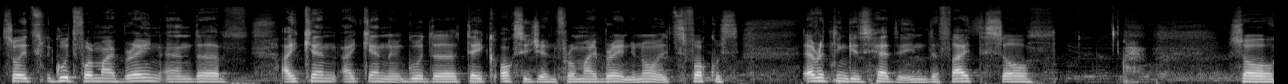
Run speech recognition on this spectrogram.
so it's good for my brain and I can I can good take oxygen from my brain. You know, it's focus. Everything is head in the fight, so. So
